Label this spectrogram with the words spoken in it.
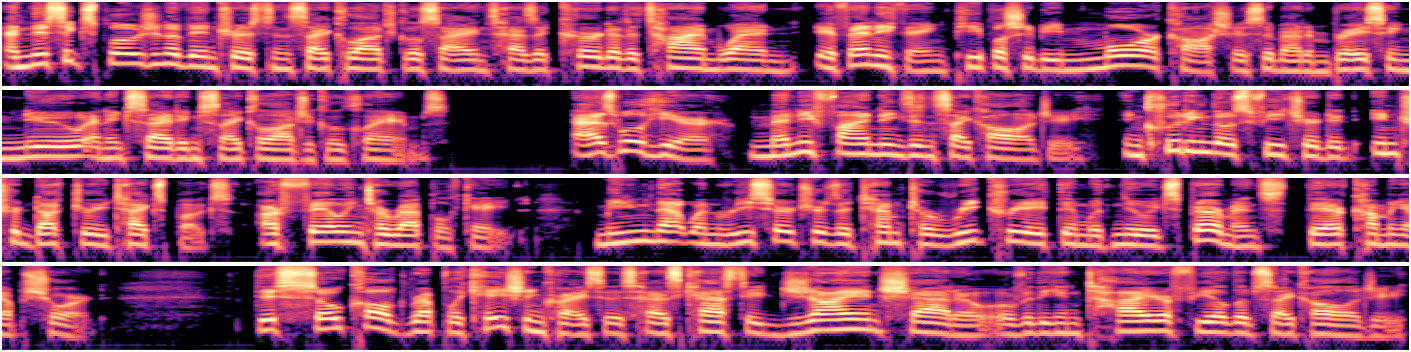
And this explosion of interest in psychological science has occurred at a time when, if anything, people should be more cautious about embracing new and exciting psychological claims. As we'll hear, many findings in psychology, including those featured in introductory textbooks, are failing to replicate, meaning that when researchers attempt to recreate them with new experiments, they are coming up short. This so called replication crisis has cast a giant shadow over the entire field of psychology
